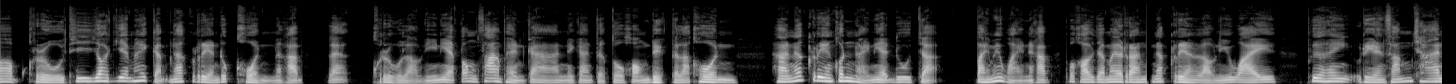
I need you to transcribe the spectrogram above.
มอบครูที่ยอดเยี่ยมให้กับนักเรียนทุกคนนะครับ และครูเหล่านี้เนี่ยต้องสร้างแผนการในการเติบโตของเด็กแต่ละคน หากนักเรียนคนไหนเนี่ยดูจะไปไม่ไหวนะครับ พวกเขาจะไม่รั้งนักเรียนเหล่านี้ไว้ เพื่อให้เรียนซ้ำชั้น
